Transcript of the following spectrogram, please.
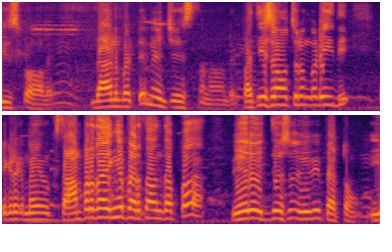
తీసుకోవాలి. దాన్ని బట్టి మేము చేస్తున్నాం అండి ప్రతి సంవత్సరం కూడా ఇది ఇక్కడ మేము సాంప్రదాయంగా పెడతాం తప్ప వేరే ఉద్దేశం ఏవి పెట్టం. ఈ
